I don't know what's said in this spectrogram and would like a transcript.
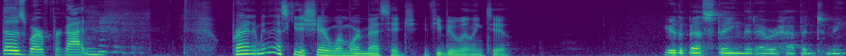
those were forgotten. Brian, I'm going to ask you to share one more message if you'd be willing to. You're the best thing that ever happened to me.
